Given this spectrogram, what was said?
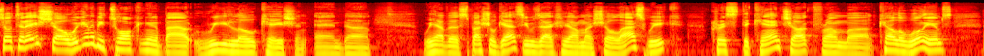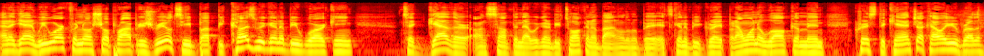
So today's show, we're going to be talking about relocation, and uh, we have a special guest. He was actually on my show last week. Chris Dekanchuk from uh, Keller Williams. And again, we work for North Shore Properties Realty, but because we're going to be working together on something that we're going to be talking about in a little bit, it's going to be great. But I want to welcome in Chris Dekanchuk. How are you, brother?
